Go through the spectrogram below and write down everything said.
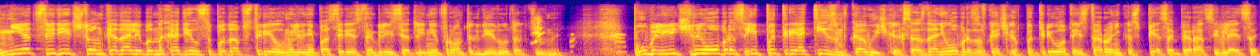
Нет свидетельств, что он когда-либо находился под обстрелом или в непосредственной близости от линии фронта, где идут активные. Публичный образ и патриотизм в кавычках, создание образа в кавычках патриота и сторонника спецоперации является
